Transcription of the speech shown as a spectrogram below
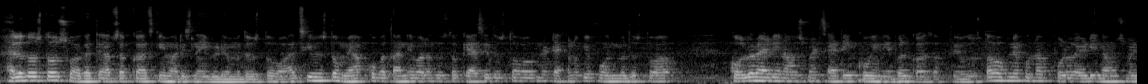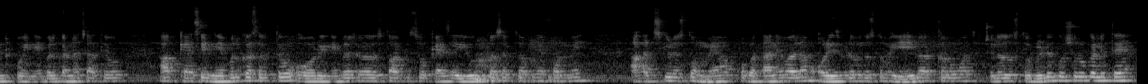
हेलो दोस्तों, स्वागत है आप सबका आज की हमारी इस नई वीडियो में। दोस्तों, आज की दोस्तों, मैं आपको बताने वाला हूँ दोस्तों, कैसे दोस्तों आप अपने टेक्नो के फ़ोन में दोस्तों आप कॉलर आईडी अनाउंसमेंट सेटिंग को इनेबल कर सकते हो। दोस्तों, आप अपने फ़ोन में कॉलर आईडी अनाउंसमेंट को इनेबल करना चाहते हो, आप कैसे इनेबल कर सकते हो और इनेबल कर दोस्तों, आप इसको कैसे यूज़ कर सकते हो अपने फ़ोन में? आज की दोस्तों, मैं आपको बताने वाला हूँ और इस वीडियो में दोस्तों, मैं यही बात करूँगा। तो चलो दोस्तों, वीडियो को शुरू कर लेते हैं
